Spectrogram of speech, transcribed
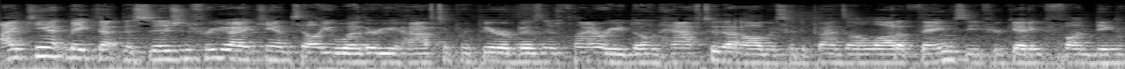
I can't make that decision for you. I can't tell you whether you have to prepare a business plan or you don't have to. That obviously depends on a lot of things. If you're getting funding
